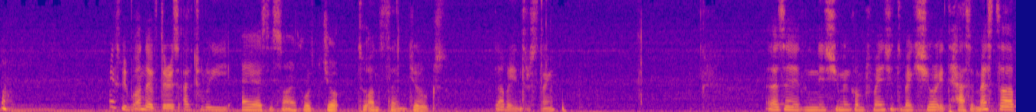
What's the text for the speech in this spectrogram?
Huh. Makes me wonder if there is actually AI designed for jo to understand jokes. That'd be interesting. Let's say it needs human confirmation to make sure it hasn't messed up.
